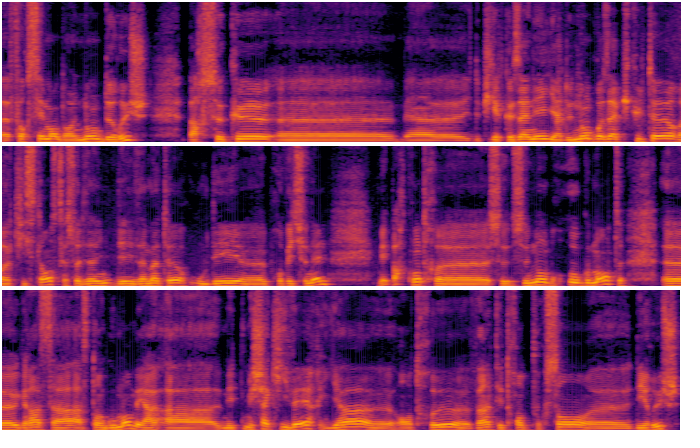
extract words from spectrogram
euh, forcément dans le nombre de ruches parce que euh, ben, depuis quelques années il y a de nombreux apiculteurs qui se lancent, que ce soit des, amateurs ou des professionnels. Mais par contre ce, nombre augmente grâce à, cet engouement. Mais, à, chaque hiver il y a entre 20 et 30% des ruches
